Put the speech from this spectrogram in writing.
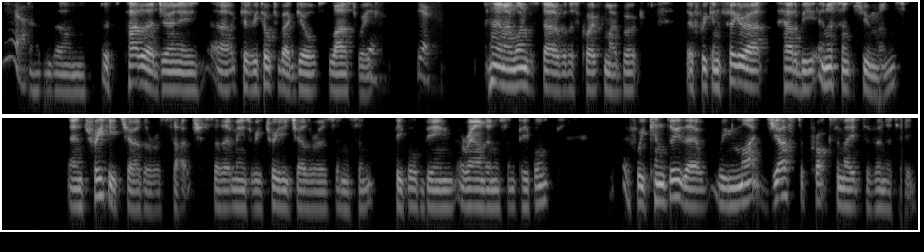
Yeah. And um, it's part of that journey because uh, we talked about guilt last week. Yes. Yes. And I wanted to start with this quote from my book. If we can figure out how to be innocent humans and treat each other as such, so that means we treat each other as innocent people, being around innocent people. If we can do that, we might just approximate divinity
